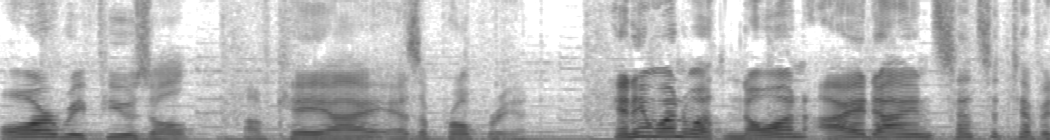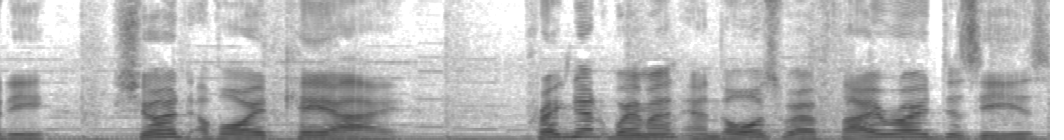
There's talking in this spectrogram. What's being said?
or refusal of KI as appropriate. Anyone with known iodine sensitivity should avoid KI. Pregnant women and those who have thyroid disease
